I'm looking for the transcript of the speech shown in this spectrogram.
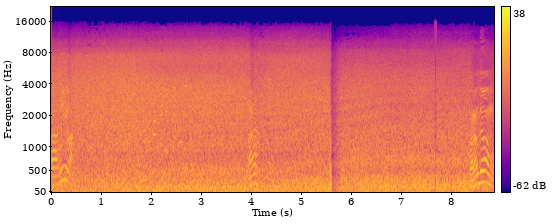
Para arriba. Ah. ¿Para dónde vamos?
